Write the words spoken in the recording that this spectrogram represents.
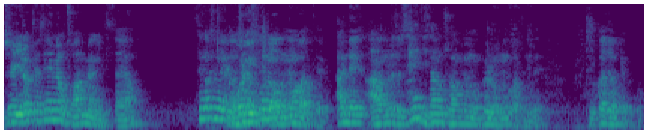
저희 이렇게 세 명 저 한 명 있어요? 생각해보니까 머리 저희 세명 뭐 없는 것 같아요 아 근데 아무래도 셋 이상 조합명은 별로 없는 것 같은데 둘까지 없겠고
